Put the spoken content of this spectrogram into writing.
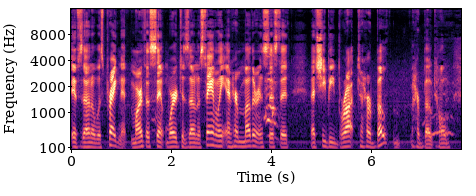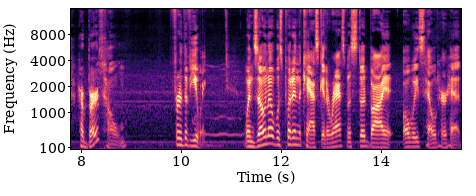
if Zona was pregnant. Martha sent word to Zona's family, and her mother insisted that she be brought to her boat, her boat home, her birth home, for the viewing. When Zona was put in the casket, Erasmus stood by it, always held her head.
